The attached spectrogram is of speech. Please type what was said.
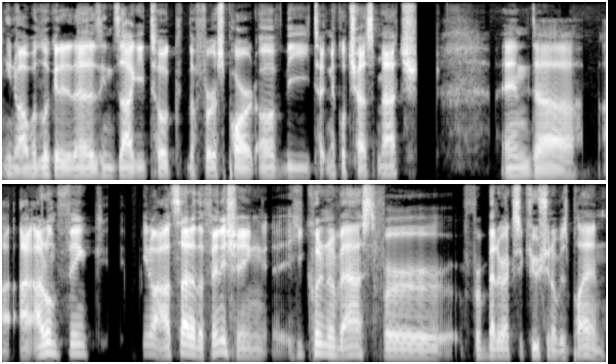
you know, I would look at it as Inzaghi took the first part of the technical chess match, and uh, I, I don't think you know outside of the finishing, he couldn't have asked for for better execution of his plan.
